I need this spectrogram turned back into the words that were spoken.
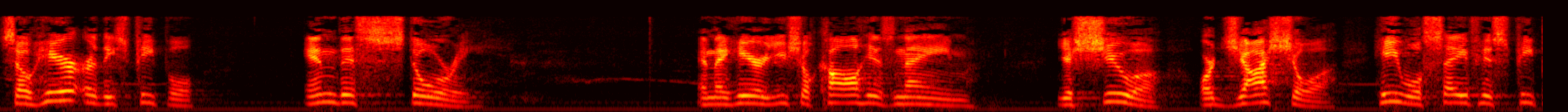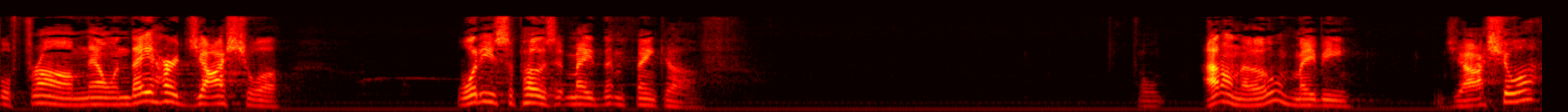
So here are these people in this story, and they hear, You shall call his name Yeshua or Joshua. He will save his people from. Now, when they heard Joshua, what do you suppose it made them think of? Well, I don't know. Maybe Joshua?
